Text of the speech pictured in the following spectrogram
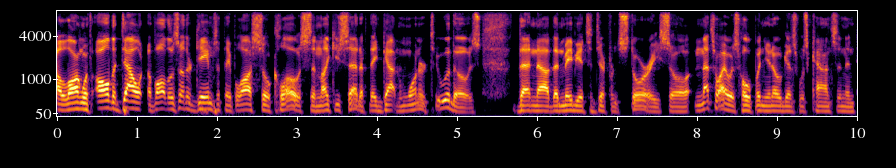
along with all the doubt of all those other games that they've lost so close. And like you said, if they'd gotten one or two of those, then uh, then maybe it's a different story. So and that's why I was hoping, you know, against Wisconsin. And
